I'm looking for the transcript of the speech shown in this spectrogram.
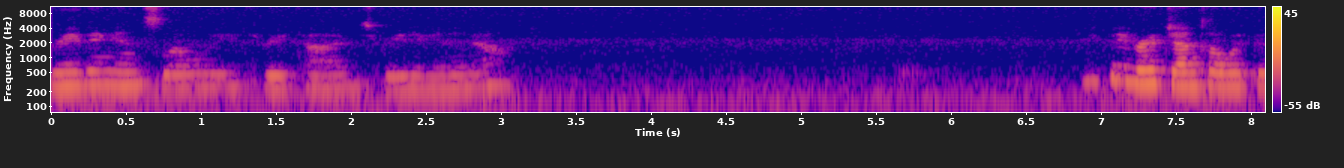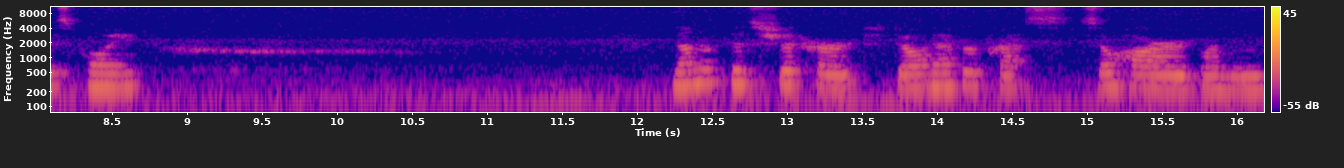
Breathing in slowly three times, breathing in and out. Be very gentle with this point. None of this should hurt. Don't ever press so hard or move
